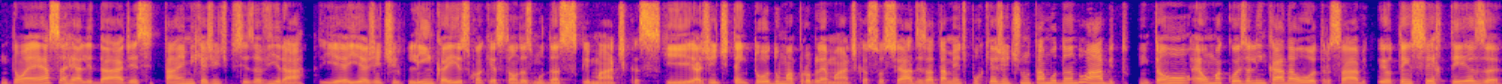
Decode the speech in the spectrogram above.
Então é essa realidade, esse time que a gente precisa virar. E aí a gente linka isso com a questão das mudanças climáticas, que a gente tem toda uma problemática associada exatamente porque a gente não está mudando o hábito. Então é uma coisa linkada à outra, sabe? Eu tenho certeza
